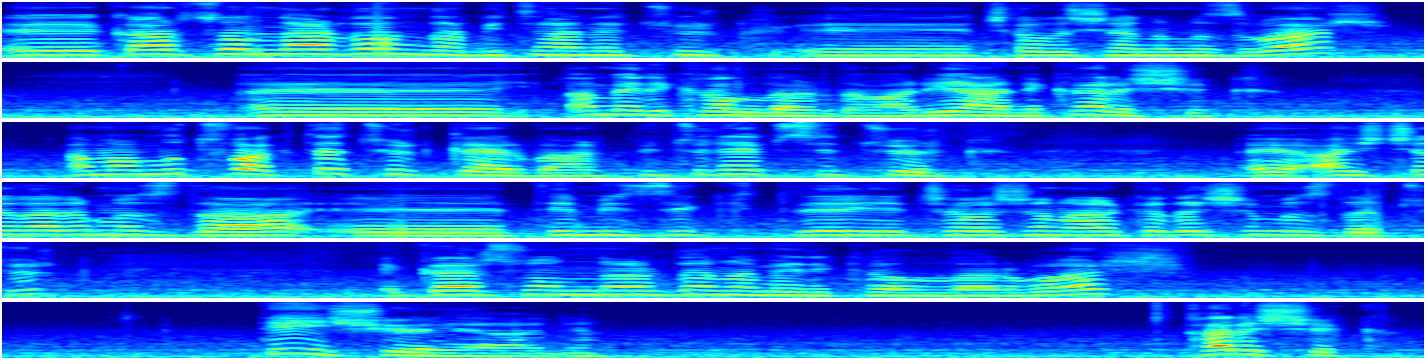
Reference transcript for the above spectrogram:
E, garsonlardan da bir tane Türk e, çalışanımız var. E, Amerikalılar da var. Yani karışık. Ama mutfakta Türkler var. Bütün hepsi Türk. E, aşçılarımız da, e, temizlikte çalışan arkadaşımız da Türk. E, garsonlardan Amerikalılar var. Değişiyor yani. Karışık.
